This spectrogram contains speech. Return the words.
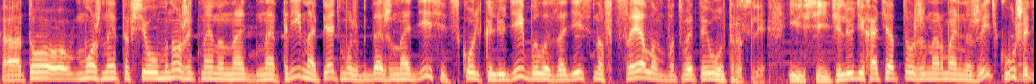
а, то можно это все умножить, наверное, на, на 3, на 5, может быть, даже на 10, сколько людей было задействовано в целом вот в этой отрасли. И все эти люди хотят тоже нормально жить, кушать,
